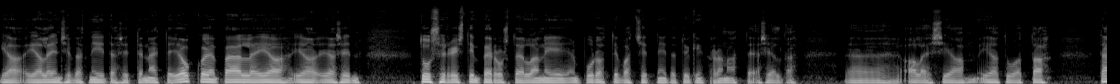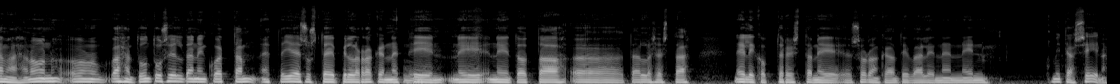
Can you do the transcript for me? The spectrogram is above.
ja, ja lensivät niitä sitten näiden joukkojen päälle ja, ja, ja sen tussiristin perusteella niin pudottivat sitten niitä tykin granaatteja sieltä alas. Ja, ja tuota, tämähän on, on, vähän tuntuu siltä, niin kuin, että, että Jeesus-teipillä rakennettiin niin. Niin, niin tota, tällaisesta nelikopterista niin sodankäyntivälinen, niin mitä siinä?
